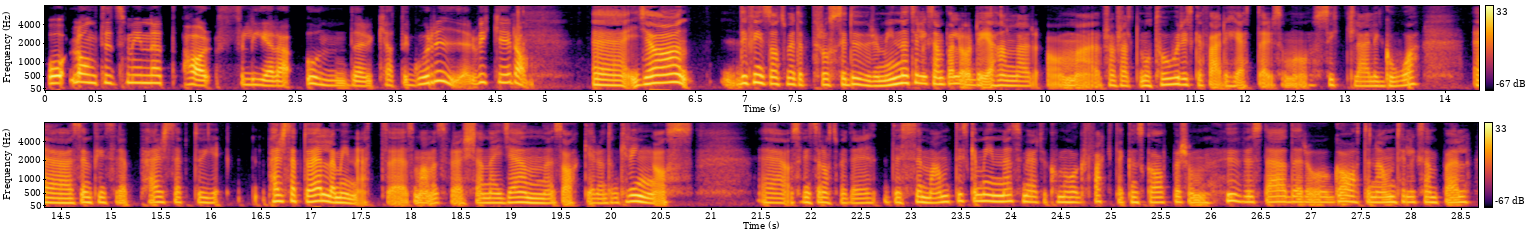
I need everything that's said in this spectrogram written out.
Och långtidsminnet har flera underkategorier. Vilka är de? Eh, ja, det finns något som heter procedurminne till exempel och det handlar om eh, framförallt motoriska färdigheter som att cykla eller gå. Eh, sen finns det perceptu perceptuella minnet eh, som används för att känna igen saker runt omkring oss. Eh, och så finns det något som heter det semantiska minnet som gör att vi kommer ihåg faktakunskaper som huvudstäder och gatunamn till exempel.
